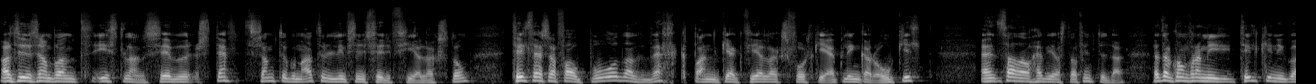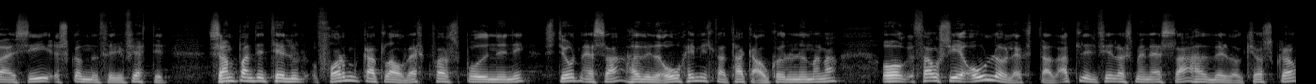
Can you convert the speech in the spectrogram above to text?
Alþýðusamband Íslands hefur stemt samtökum atvinnulífsins fyrir félagsdóm til þess að fá bóðað verkbann gegn félagsfólki eblingar ógilt en það á hefjast á fymtudag. Þetta kom fram í tilkynningu ASI skömmu fyrir fréttir. Sambandi telur formgalla á verkfarsbóðuninni stjórn SA hafi verið óheimilt að taka ákvörðunum hana og þá sé ólöglegt að allir félagsmenn SA hafi verið á kjörskrá,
